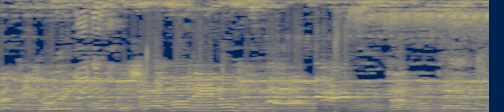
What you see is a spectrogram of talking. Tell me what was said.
আমি ওই চোখ সাগরের আমি তাই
